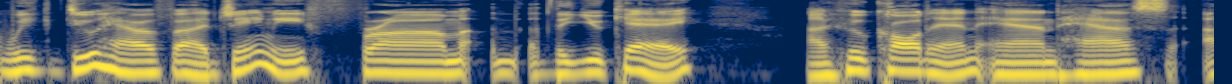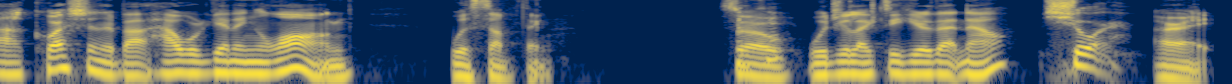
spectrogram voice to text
we do have uh, Jamie from the UK uh, who called in and has a question about how we're getting along with something. So, Okay. would you like to hear that now? Sure. All right.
